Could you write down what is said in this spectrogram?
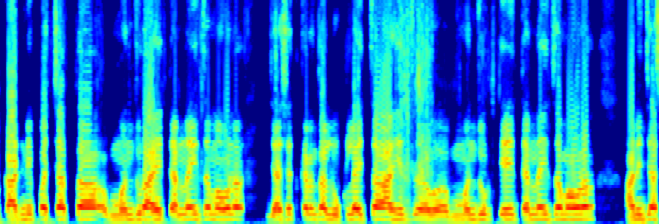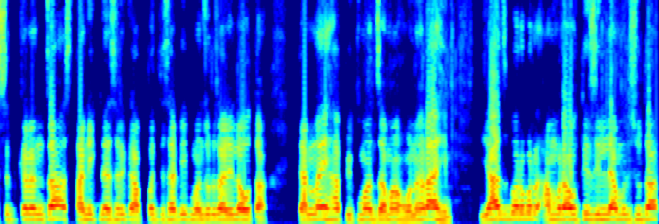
काढणी पश्चातचा मंजूर आहे त्यांनाही जमा होणार. ज्या शेतकऱ्यांचा लोकलाईचा आहे ज- मंजूर ते त्यांनाही जमा होणार. आणि ज्या शेतकऱ्यांचा स्थानिक नैसर्गिक आपत्तीसाठी मंजूर झालेला होता त्यांनाही हा पिकमा जमा होणार आहे. याचबरोबर अमरावती जिल्ह्यामध्ये सुद्धा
